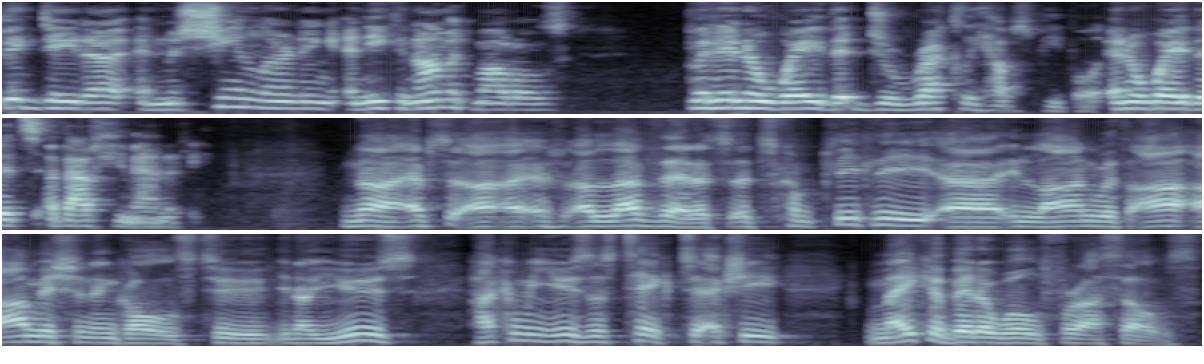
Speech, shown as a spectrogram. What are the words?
big data and machine learning and economic models but in a way that directly helps people, in a way that's about humanity. No, absolutely. I, I, love that. It's, it's completely uh, in line with our, our mission and goals to, you know, use, how can we use this tech to actually make a better world for ourselves?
